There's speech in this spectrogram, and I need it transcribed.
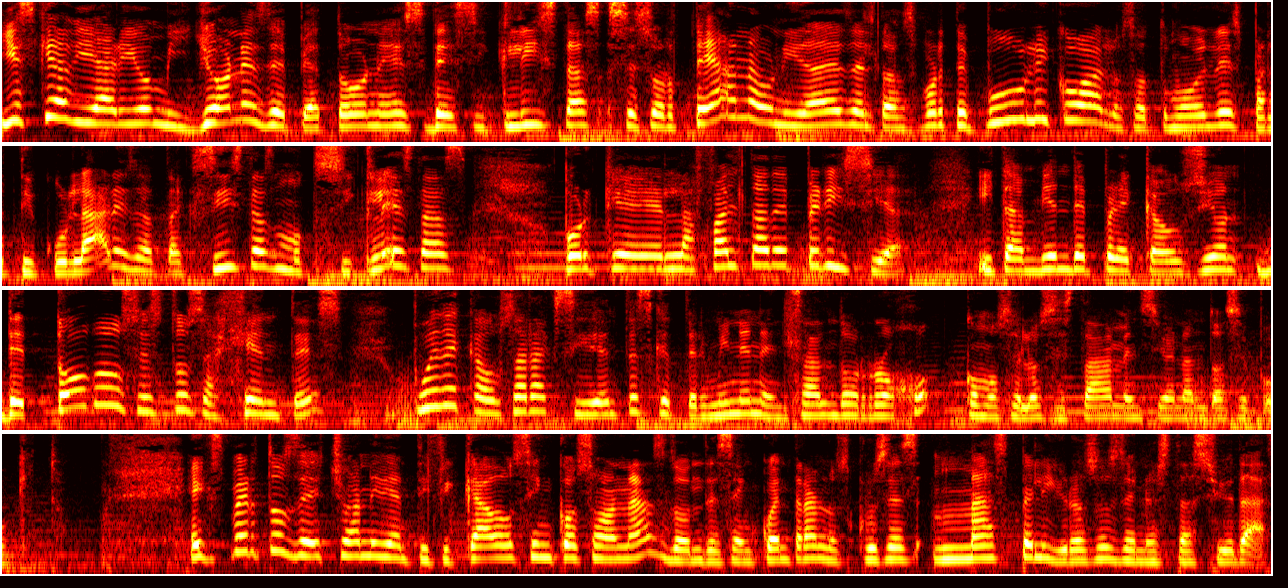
Y es que a diario millones de peatones, de ciclistas, se sortean a unidades del transporte público, a los automóviles particulares, a taxistas, motociclistas, porque la falta de pericia y también de precaución de todos estos agentes puede causar accidentes que terminen en saldo rojo, como se los estaba mencionando hace poquito. Expertos, de hecho, han identificado cinco zonas donde se encuentran los cruces más peligrosos de nuestra ciudad.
